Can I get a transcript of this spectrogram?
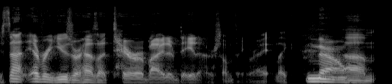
it's not every user has a terabyte of data or something, right? Like no. Um,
